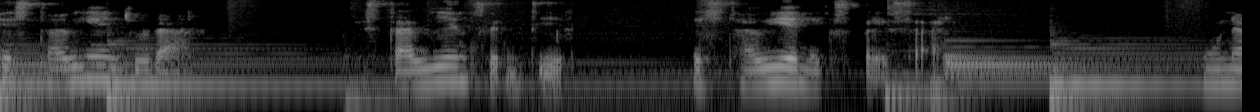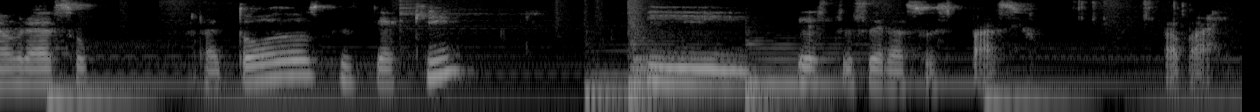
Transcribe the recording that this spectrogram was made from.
está bien llorar, está bien sentir, está bien expresar. Un abrazo para todos desde aquí y este será su espacio. Bye bye.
